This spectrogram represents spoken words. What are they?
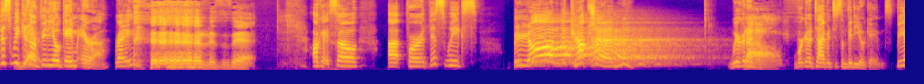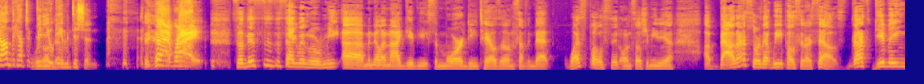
this week is our video game era, right? this is it. Okay, so uh, for this week's Beyond the Caption, we're gonna we're gonna dive into some video games. Beyond the Caption We're Video Game di- Edition. right. So this is the segment where me, uh, Manila and I give you some more details on something that was posted on social media about us or that we posted ourselves, thus giving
